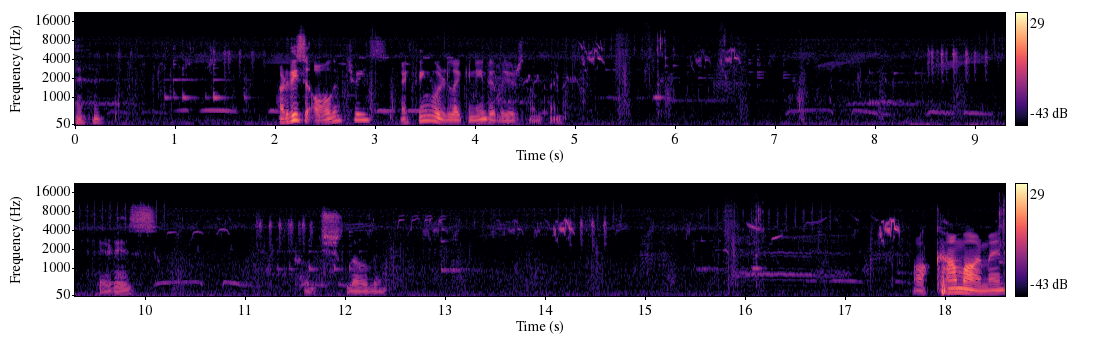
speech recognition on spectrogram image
Are these olive trees? I think we're like in Italy or something. There it is. Approach slowly. Oh, come on, man.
